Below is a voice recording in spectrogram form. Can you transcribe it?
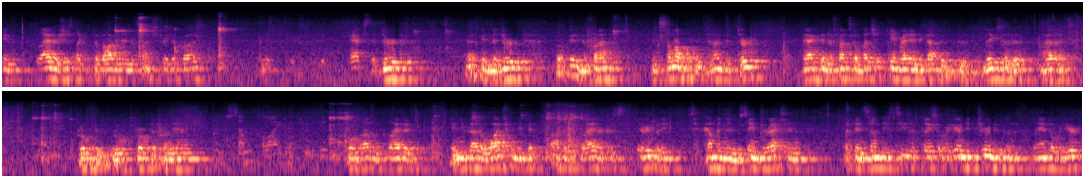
and the glider's just like a toboggan in the front, straight across. And it it packs the dirt, uh, in the dirt in the front, and some of the time the dirt packed in the front so much it came right in and got the the legs of the pilots. Broke the, broke the front end, pulled out and collided. And you gotta watch when you get out of the glider, because everybody's coming in the same direction. But then somebody sees a place over here and they turn, they're gonna land over here.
